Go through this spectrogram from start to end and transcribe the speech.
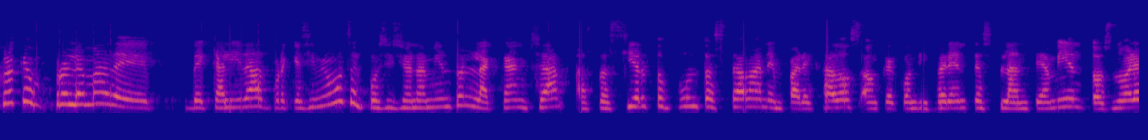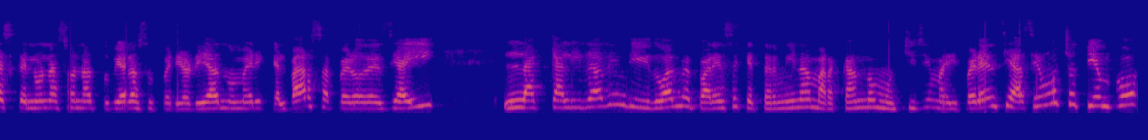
creo que un problema de de calidad, porque si vemos el posicionamiento en la cancha, hasta cierto punto estaban emparejados, aunque con diferentes planteamientos. No eres que en una zona tuviera superioridad numérica el Barça, pero desde ahí la calidad individual me parece que termina marcando muchísima diferencia. Hace mucho tiempo,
